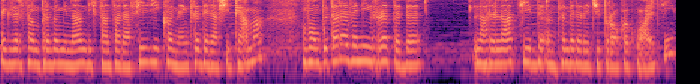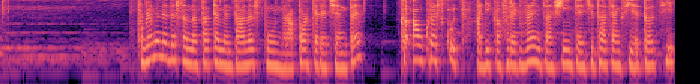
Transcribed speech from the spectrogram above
exersăm predominant distanțarea fizică, neîncrederea și teama, vom putea reveni repede la relații de încredere reciprocă cu alții? Problemele de sănătate mentală, spun rapoarte recente, că au crescut, adică frecvența și intensitatea anxietății,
